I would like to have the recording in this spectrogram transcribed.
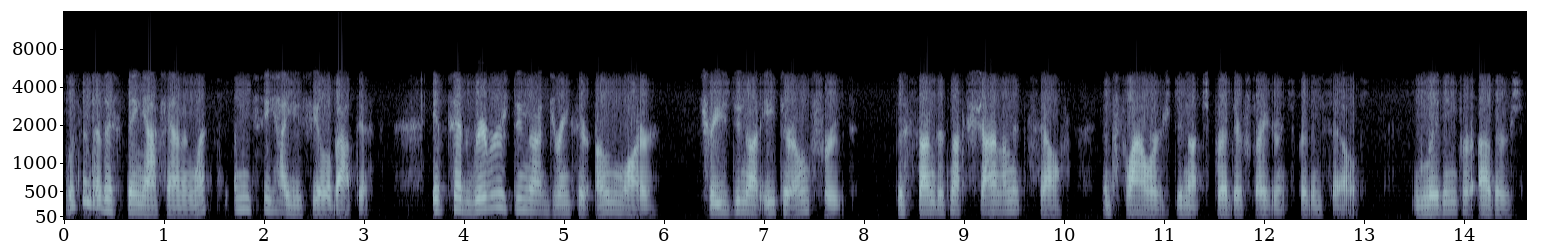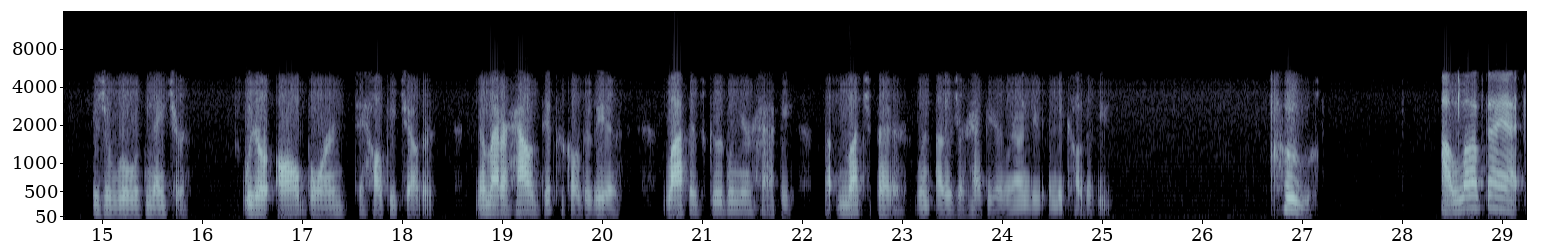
Listen to this thing I found, and let's let me see how you feel about this. It said, "Rivers do not drink their own water, trees do not eat their own fruit, the sun does not shine on itself, and flowers do not spread their fragrance for themselves. Living for others is a rule of nature. We are all born to help each other, no matter how difficult it is. Life is good when you're happy, but much better when others are happy around you and because of you. Who? I love that.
